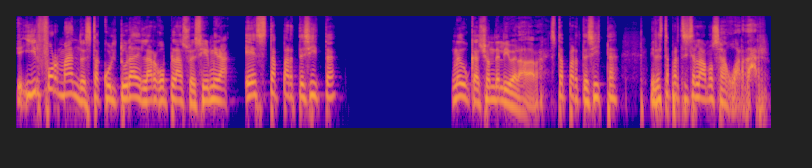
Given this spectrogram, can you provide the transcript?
ir formando esta cultura de largo plazo, decir, mira, esta partecita, una educación deliberada, esta partecita, mira, esta partecita la vamos a guardar.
